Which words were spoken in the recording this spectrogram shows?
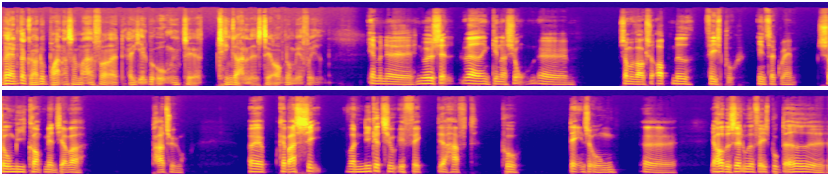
Hvad er det, der gør, at du brænder så meget for at, at hjælpe unge til at tænke anderledes, til at opnå mere frihed? Jamen, øh, nu har jeg jo selv været en generation, øh, som er vokset op med Facebook, Instagram. SoMe kom, mens jeg var par 20. Og jeg kan bare se, hvor negativ effekt det har haft på dagens unge. Øh, jeg hoppede selv ud af Facebook, der havde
